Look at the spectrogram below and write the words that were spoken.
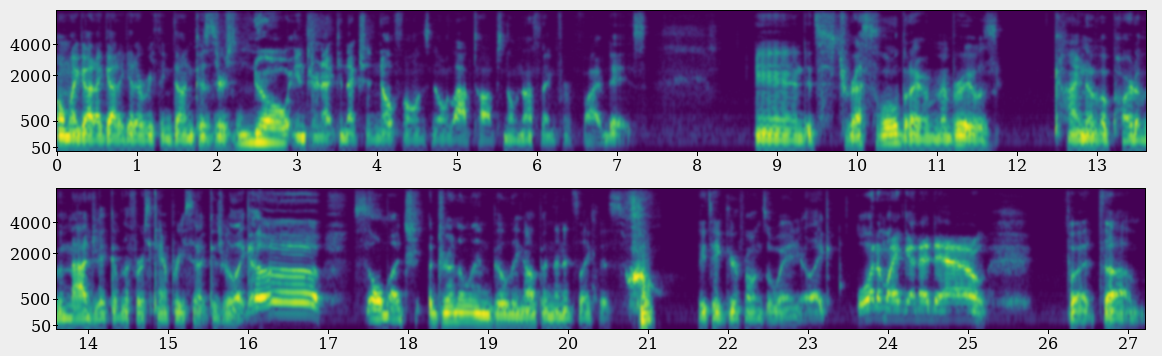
oh my god, I gotta get everything done because there's no internet connection, no phones, no laptops, no nothing for five days. And it's stressful, but I remember it was kind of a part of the magic of the first camp reset because you're like, oh, so much adrenaline building up, and then it's like this. Whew, they take your phones away, and you're like, what am I gonna do? But um,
